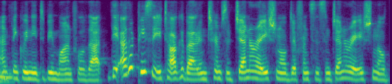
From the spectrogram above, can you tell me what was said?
I Mhm. think we need to be mindful of that. The other piece that you talk about in terms of generational differences and generational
